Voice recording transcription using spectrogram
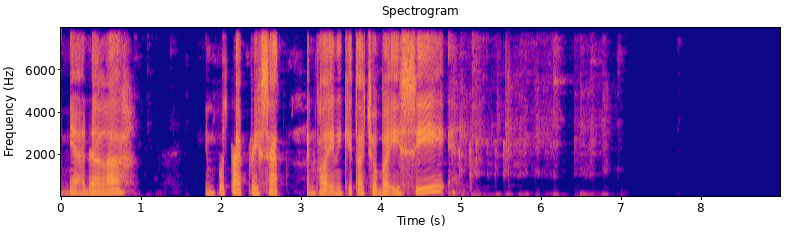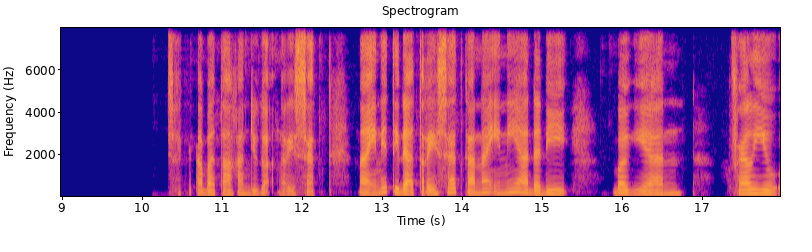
Ini adalah input type reset. Dan kalau ini kita coba isi, bisa kita batalkan juga ngereset. Nah ini tidak terreset karena ini ada di bagian value.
